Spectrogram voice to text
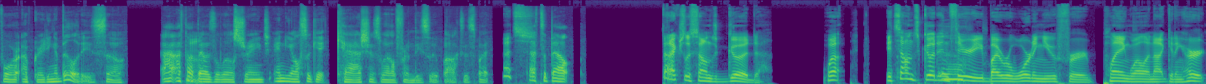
for upgrading abilities. So I, I thought Hmm. that was a little strange. And you also get cash as well from these loot boxes. But That's that's about that actually sounds good. Well, it sounds good in theory by rewarding you for playing well and not getting hurt,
